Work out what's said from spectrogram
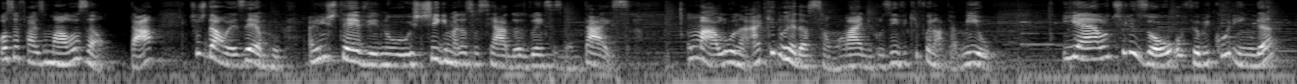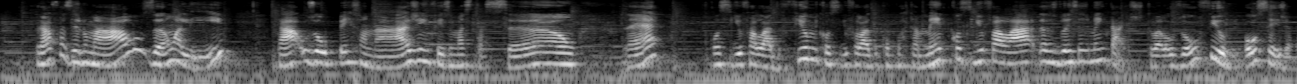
você faz uma alusão, tá? Deixa eu te dar um exemplo. A gente teve no estigmas associado às doenças mentais uma aluna aqui do Redação Online, inclusive, que foi nota mil, e ela utilizou o filme Coringa para fazer uma alusão ali, tá? Usou o personagem, fez uma citação, né? Conseguiu falar do filme, conseguiu falar do comportamento, conseguiu falar das doenças mentais. Então ela usou o filme, ou seja,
